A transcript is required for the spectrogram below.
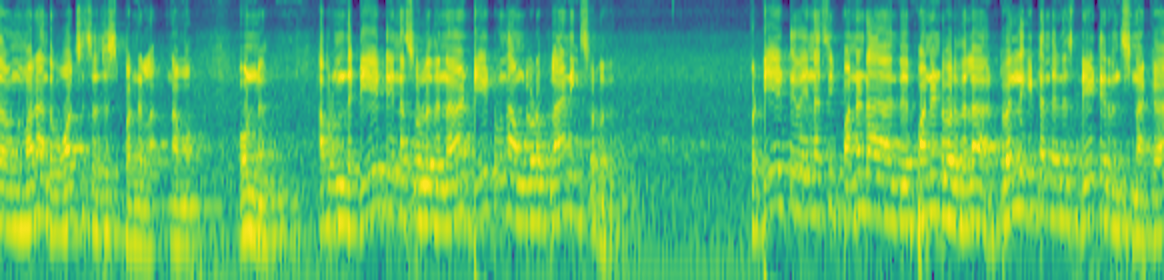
தகுந்த மாதிரி அந்த வாட்சை சஜஸ்ட் பண்ணலாம் நம்ம. ஒன்று அப்புறம் இந்த டேட் என்ன சொல்லுதுன்னா டேட் வந்து அவங்களோட பிளானிங் சொல்லுது. இப்போ டேட்டு என்ன பன்னெண்டா இந்த பன்னெண்டு வருதுல்ல? டுவெல் கிட்ட அந்த டேட் இருந்துச்சுனாக்கா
